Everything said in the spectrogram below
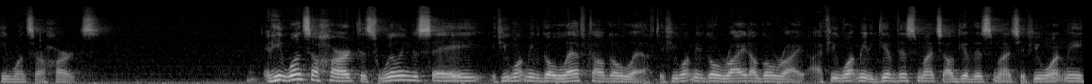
He wants our hearts. And he wants a heart that's willing to say, if you want me to go left, I'll go left. If you want me to go right, I'll go right. If you want me to give this much, I'll give this much. If you want me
